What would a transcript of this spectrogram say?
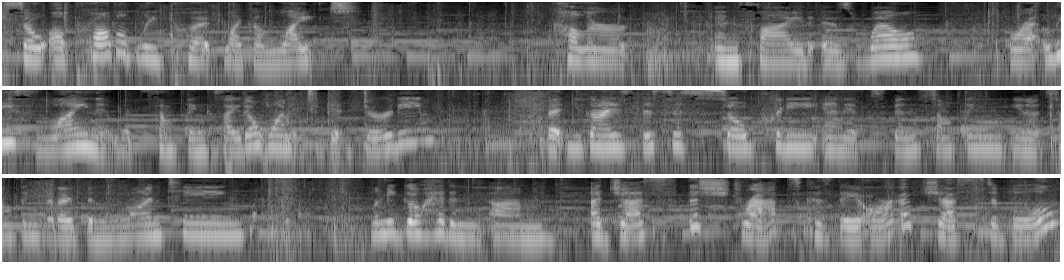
So I'll probably put like a light color inside as well or at least line it with something because I don't want it to get dirty. But you guys, this is so pretty and it's been something, you know, it's something that I've been wanting. Let me go ahead and um, adjust the straps because they are adjustable.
